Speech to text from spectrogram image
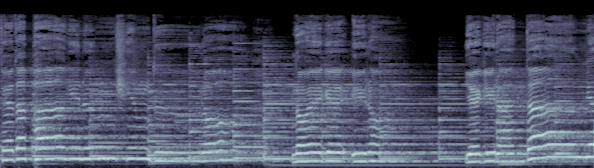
대답하기는 힘들어 너에게 이런 얘기를 한다면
